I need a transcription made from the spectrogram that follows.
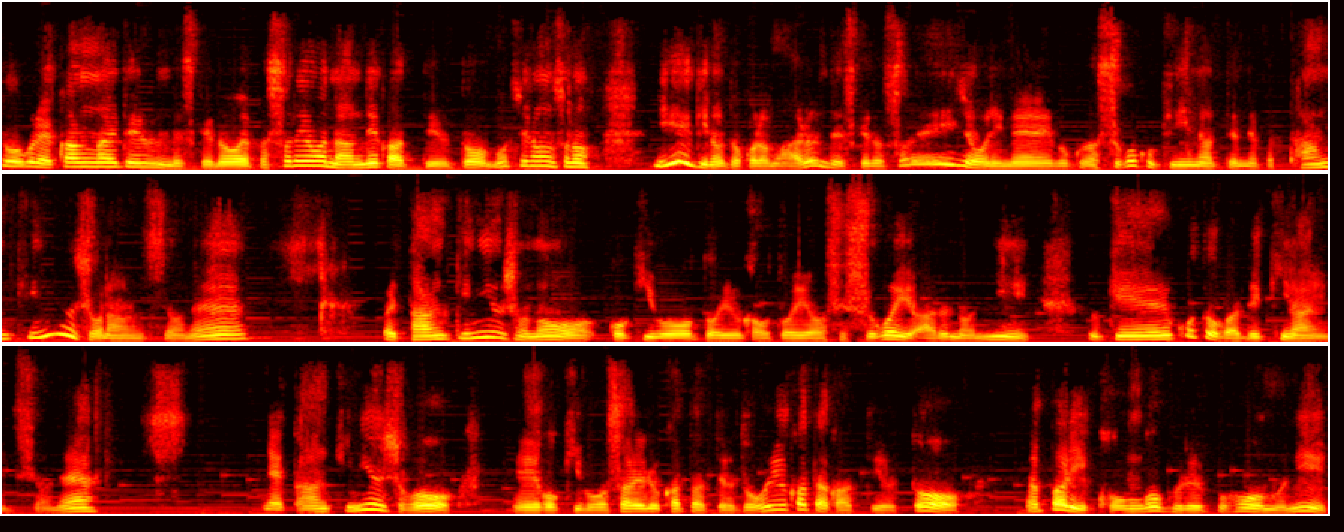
棟ぐらい考えてるんですけど、やっぱそれはなんでかっていうと、もちろんその利益のところもあるんですけど、それ以上にね、僕がすごく気になってるのはやっぱ短期入所なんですよね。やっぱり短期入所のご希望というかお問い合わせすごいあるのに、受け入れることができないんですよね。ね短期入所をご希望される方ってどういう方かっていうと、やっぱり今後グループホームに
